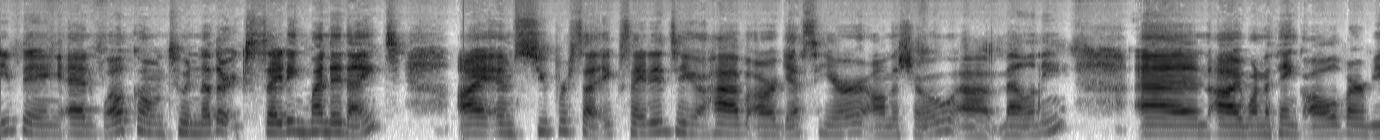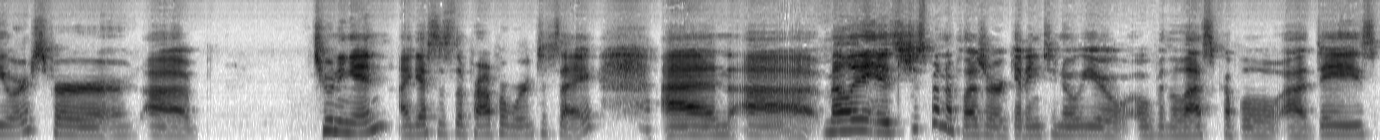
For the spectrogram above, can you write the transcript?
Evening and welcome to another exciting Monday night. I am super excited to have our guest here on the show, uh, Melanie. And I want to thank all of our viewers for uh, tuning in, I guess is the proper word to say. And uh, Melanie, it's just been a pleasure getting to know you over the last couple uh, days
